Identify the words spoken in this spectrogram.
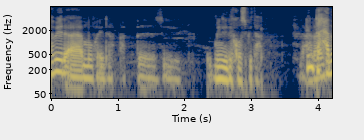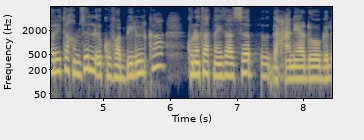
ኣበይ ርኣያ እሞ ከይዳ ኣብዚ ሚኒሊክ ሆስፒታል እንተ ሓበሬታ ከም ዘሎ እዩ ኮፍ ኣቢሉልካ ኩነታት ናይታ ሰብ ደሓን እያ ዶ ገለ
